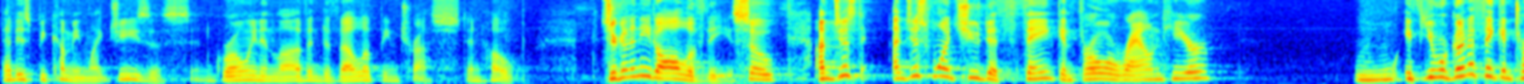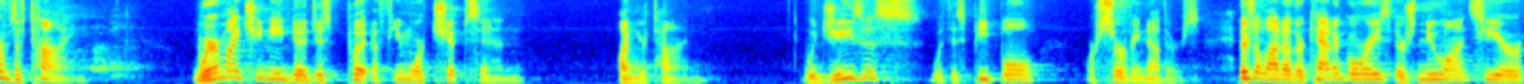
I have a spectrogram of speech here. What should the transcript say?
That is becoming like Jesus and growing in love and developing trust and hope. So you're going to need all of these. So I'm just I just want you to think and throw around here if you were going to think in terms of time, where might you need to just put a few more chips in on your time? With Jesus, with his people, or serving others? There's a lot of other categories, there's nuance here,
